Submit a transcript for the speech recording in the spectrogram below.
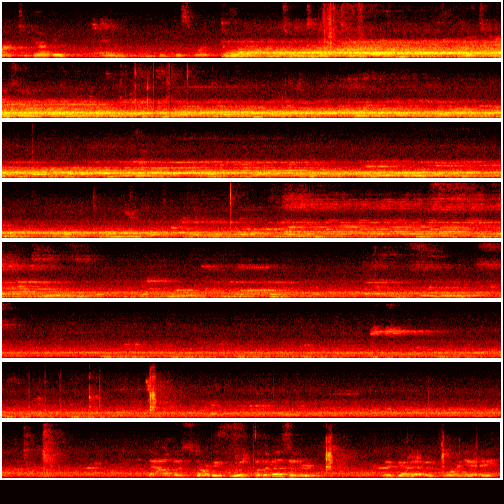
work together. And get this work done. Change those two. Now the starting group for the visitors. They've got Evan Fournier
